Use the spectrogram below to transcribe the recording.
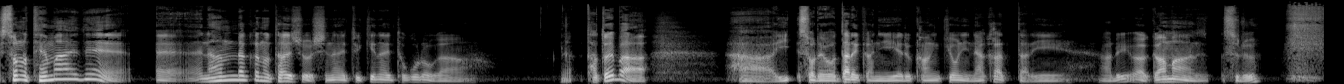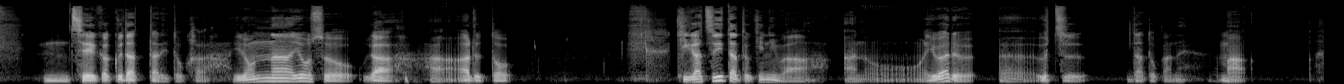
その手前で、えー、何らかの対処をしないといけないところが、例えば、はあ、それを誰かに言える環境になかったり、あるいは我慢する、うん、性格だったりとか、いろんな要素があると、気がついた時には、あの、いわゆる、うつだとかね。まあ、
